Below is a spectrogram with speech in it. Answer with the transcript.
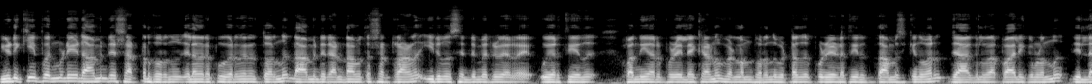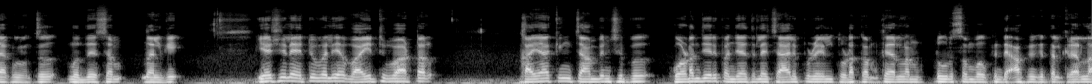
ഇടുക്കി പൊന്മുടി ഡാമിന്റെ ഷട്ടർ തുറന്നു. ജലനിരപ്പ് ഉയർന്നതിനെ തുടർന്ന് ഡാമിന്റെ രണ്ടാമത്തെ ഷട്ടറാണ് ഇരുപത് സെന്റിമീറ്റർ വരെ ഉയർത്തിയത്. പന്നിയാർ പുഴയിലേക്കാണ് വെള്ളം തുറന്നുവിട്ടത്. പുഴയുടെ തീരത്ത് താമസിക്കുന്നവർ ജാഗ്രത പാലിക്കണമെന്ന് ജില്ലാ കളക്ടർ നിർദ്ദേശം നൽകി. ഏഷ്യയിലെ ഏറ്റവും വലിയ white water kayaking championship Kodanchery പഞ്ചായത്തിലെ ചാലിപ്പുഴയിൽ തുടക്കം. കേരളം ടൂറിസം വകുപ്പിന്റെ ആഭിമുഖ്യത്തിൽ Kerala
